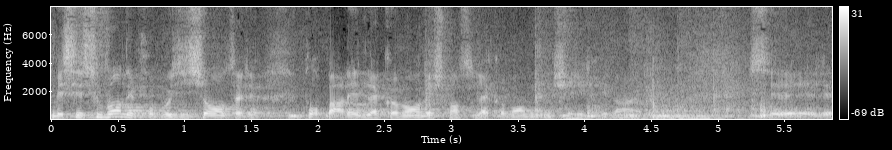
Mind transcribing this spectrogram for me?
Mais c'est souvent des propositions, c'est-à-dire pour parler de la commande, et je pense que la commande, même chez l'écrivain, elle,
